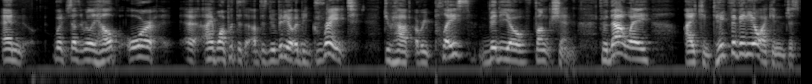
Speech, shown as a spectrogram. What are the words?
and which doesn't really help, or uh, I want to put this up this new video. It'd be great to have a replace video function. So that way I can take the video, I can just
